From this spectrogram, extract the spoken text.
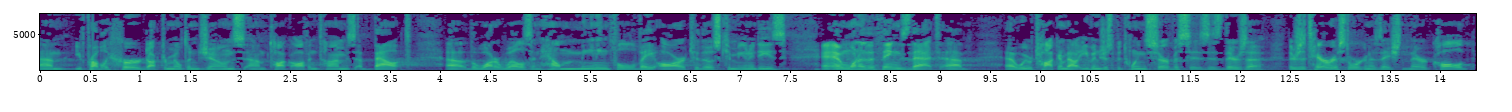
um, you've probably heard Dr. Milton Jones um, talk oftentimes about uh, the water wells and how meaningful they are to those communities. And one of the things that uh, uh, we were talking about even just between services is there's a there's a terrorist organization there called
